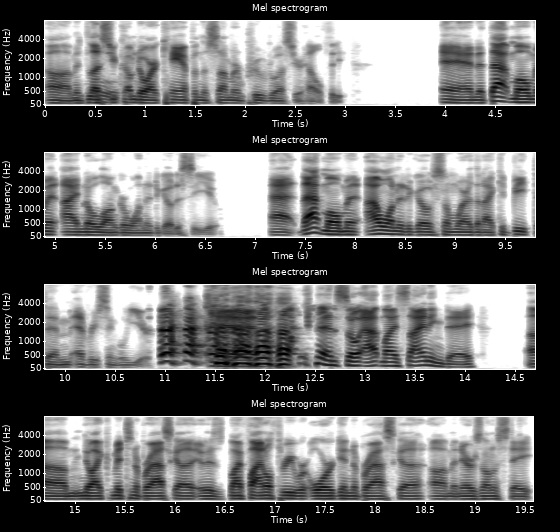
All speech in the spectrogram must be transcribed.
um, unless Ooh. you come to our camp in the summer and prove to us you're healthy. And at that moment, I no longer wanted to go to CU. At that moment, I wanted to go somewhere that I could beat them every single year. and, and, so at my signing day, um, you know, I commit to Nebraska. It was my final three were Oregon, Nebraska, um, and Arizona State.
